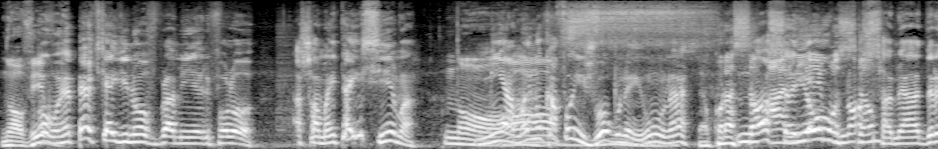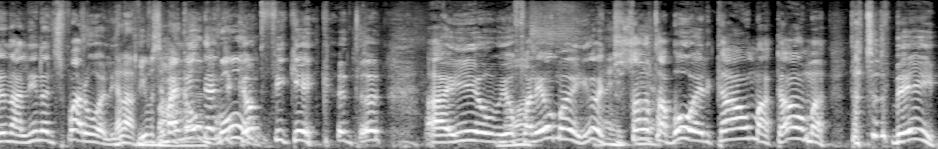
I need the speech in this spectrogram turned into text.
No ao vivo? repete aí de novo pra mim. Ele falou: a sua mãe tá em cima. Nossa. Minha mãe nunca foi em jogo nenhum, né? É, o coração- Nossa, ali e a eu, emoção. nossa, minha adrenalina disparou ali. Ela viu você Mas nem dentro gol. de campo fiquei cantando. Aí eu, eu Nossa, falei, ô mãe, a sola tá boa? Ele, calma, calma, tá tudo bem.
